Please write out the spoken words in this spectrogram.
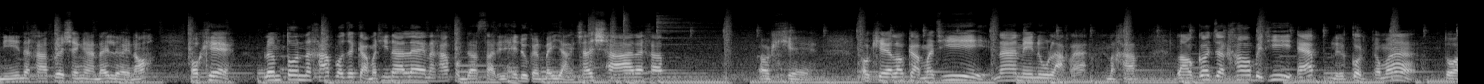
นนี้นะครับ เพื่อใช้งานได้เลยเนาะโอเค เริ่มต้นนะครับ เราจะกลับมาที่หน้าแรกนะครับ ผมจะสาธิตให้ดูกันไปอย่างช้าๆนะครับโอเคโอเค เรากลับมาที่หน้าเมนูหลักแล้วนะครับ เราก็จะเข้าไปที่แอป หรือกดคำว่าตัว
